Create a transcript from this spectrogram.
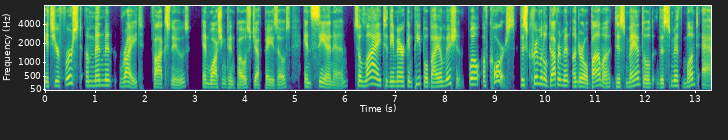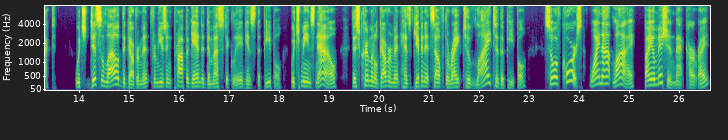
it's your First Amendment right, Fox News and Washington Post, Jeff Bezos, and CNN to lie to the American people by omission. Well, of course, this criminal government under Obama dismantled the Smith Mundt Act, which disallowed the government from using propaganda domestically against the people, which means now this criminal government has given itself the right to lie to the people. So, of course, why not lie by omission, Matt Cartwright,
